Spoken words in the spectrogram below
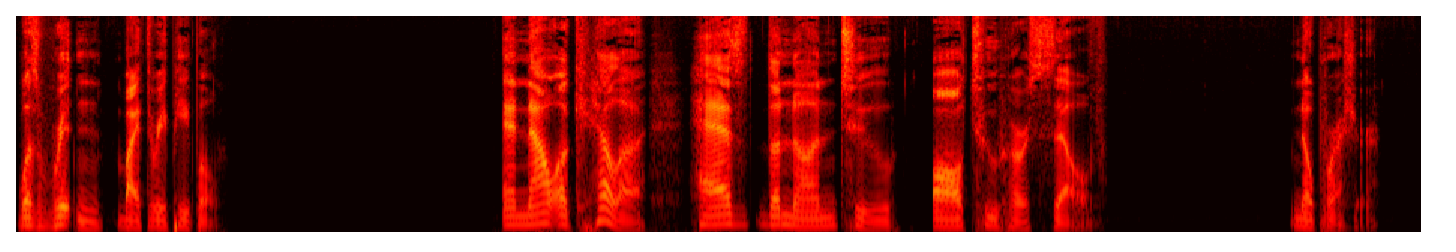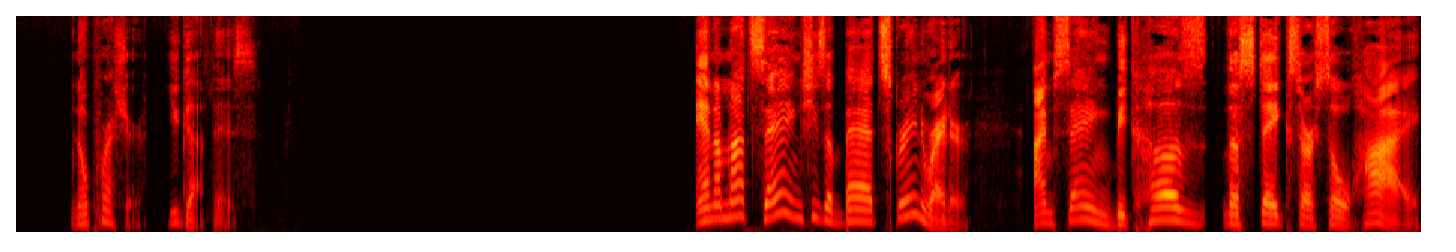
was written by three people. And now Akela has the nun 2 all to herself. No pressure. No pressure. You got this. And I'm not saying she's a bad screenwriter. I'm saying because the stakes are so high,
